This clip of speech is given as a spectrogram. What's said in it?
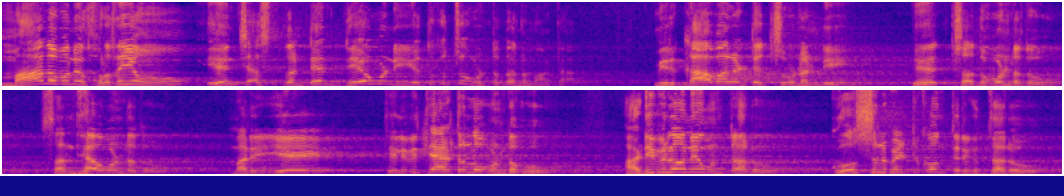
మానవుని హృదయం ఏం చేస్తుందంటే దేవుణ్ణి ఎతుకుతూ ఉంటుందన్నమాట. మీరు కావాలంటే చూడండి ఏ చదువు ఉండదు సంధ్య ఉండదు మరి ఏ తెలివితేటలు ఉండవు అడవిలోనే ఉంటారు గోసులు పెట్టుకొని తిరుగుతారు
